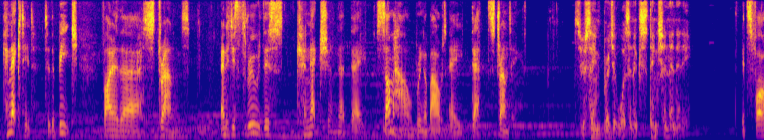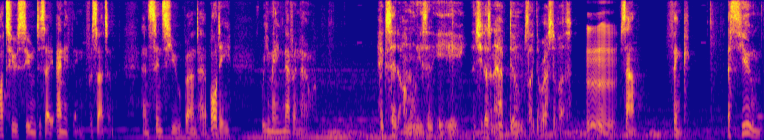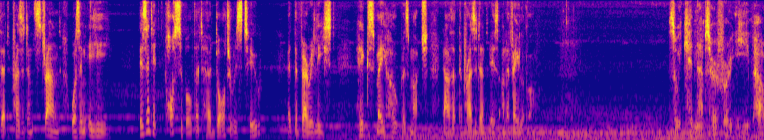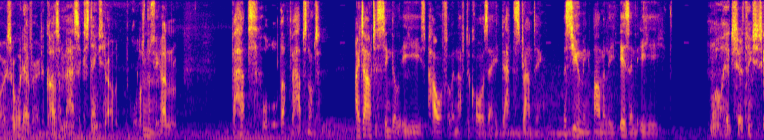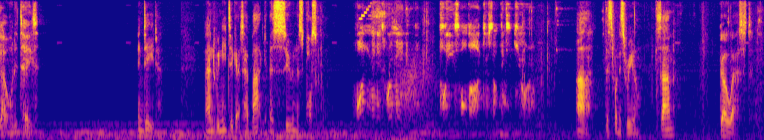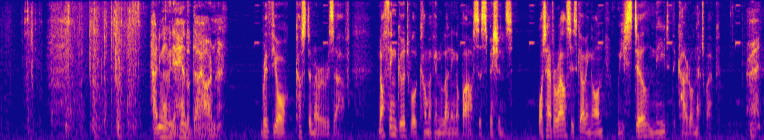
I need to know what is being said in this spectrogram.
connected to the beach via their strands. And it is through this connection that they somehow bring about a death stranding. So you're saying Bridget was an extinction entity? It's far too soon to say anything for certain. And since you burned her body, we may never know. Higgs said Amelie's an EE, that she doesn't have dooms like the rest of us. Hmm. Sam, think. Assume that President Strand was an EE. Isn't it possible that her daughter is too? At the very least, Higgs may hope as much now that the President is unavailable. So he kidnaps her for EE powers or whatever to cause a mass extinction. Ja, kuulostaisi hmm. ihan Perhaps. Perhaps not. I doubt a single EE is powerful enough to cause a death stranding, assuming Amelie is an EE. Well, Higgs sure thinks she's got what it takes. Indeed. And we need to get her back as soon as possible. One minute remaining. Please hold on to something secure. Ah, this one is real. Sam, go west. How do you want me to handle Die Hardman? With your customary reserve. Nothing good will come of him learning of our suspicions. Whatever else is going on, we still need the chiral network. Right.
